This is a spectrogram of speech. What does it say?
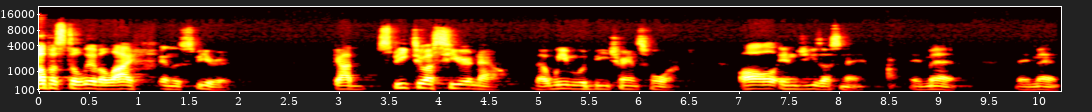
Help us to live a life in the Spirit. God, speak to us here and now that we would be transformed. All in Jesus' name. Amen. Amen.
